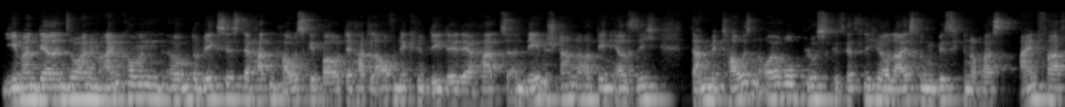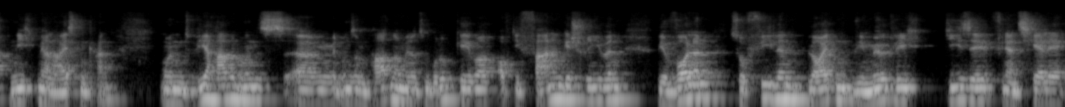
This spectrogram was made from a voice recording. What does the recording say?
Jemand, der in so einem Einkommen äh, unterwegs ist, der hat ein Haus gebaut, der hat laufende Kredite, der hat an dem Standard, den er sich dann mit 1000 Euro plus gesetzlicher Leistung ein bisschen noch was einfach nicht mehr leisten kann. Und wir haben uns ähm, mit unserem Partner, mit unserem Produktgeber auf die Fahnen geschrieben, wir wollen so vielen Leuten wie möglich diese finanzielle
